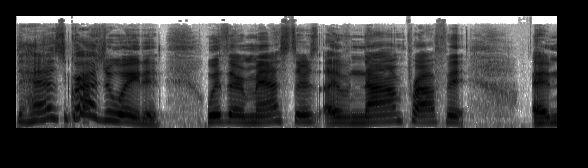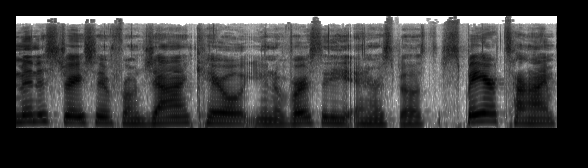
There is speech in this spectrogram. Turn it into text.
has graduated with her Master's of Nonprofit Administration from John Carroll University. In her spare time,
